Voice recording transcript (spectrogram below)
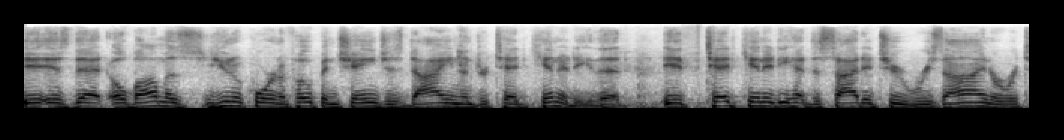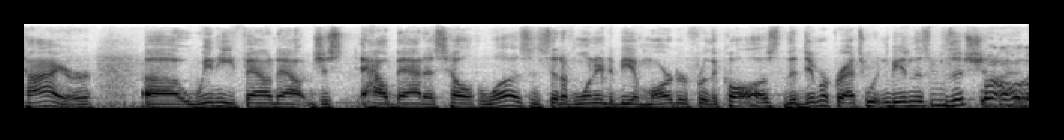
is that Obama's unicorn of hope and change is dying under Ted Kennedy. That if Ted Kennedy had decided to resign or retire uh, when he found out just how bad his health was, instead of wanting to be a martyr for the cause, the Democrats wouldn't be in this position. Oh,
